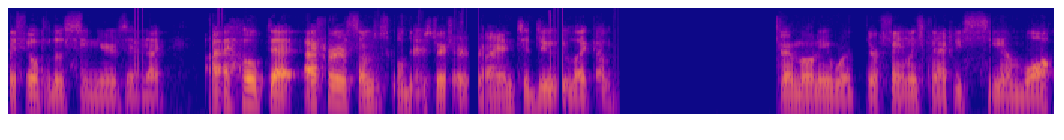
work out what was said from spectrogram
I feel for those seniors, and I I hope that I've heard some school districts are trying to do like a ceremony where their families can actually see them walk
